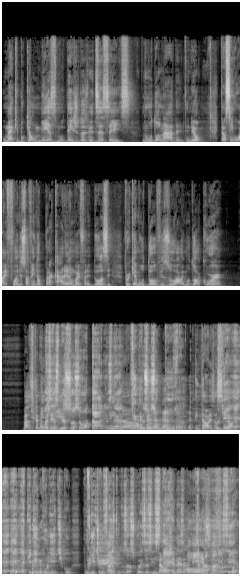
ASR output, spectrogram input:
O MacBook é o mesmo desde 2016. Não mudou nada, entendeu? Então, assim, o iPhone só vendeu pra caramba o iPhone 12 porque mudou o visual e mudou a cor. Basicamente Ah, mas é as isso. pessoas são otárias, Então. né? As pessoas são burras. Então, mas Porque assim, ó. é, é- é que nem político. Político faz todas as coisas externas que é pra aparecer.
